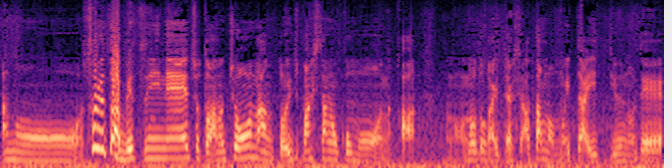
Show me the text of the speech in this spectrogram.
あのー、それとは別にね、ちょっとあの、長男と一番下の子も、なんか、あの、喉が痛いし、頭も痛いっていうので、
